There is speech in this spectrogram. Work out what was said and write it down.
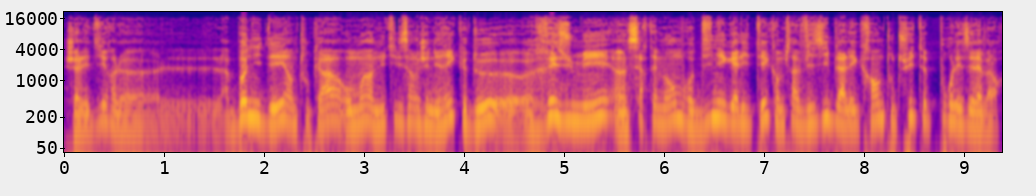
j'allais dire le, la bonne idée, en tout cas, au moins en utilisant le générique, de résumer un certain nombre d'inégalités comme ça visibles à l'écran tout de suite pour les élèves. Alors,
